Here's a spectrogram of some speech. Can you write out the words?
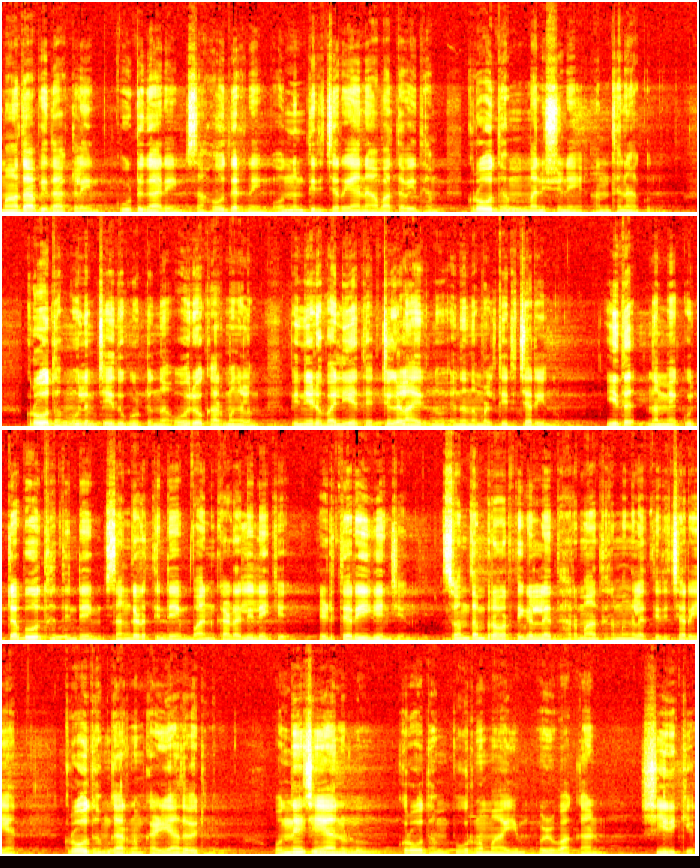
മാതാപിതാക്കളെയും കൂട്ടുകാരെയും സഹോദരനെയും ഒന്നും തിരിച്ചറിയാനാവാത്ത വിധം ക്രോധം മനുഷ്യനെ അന്ധനാക്കുന്നു. ക്രോധം മൂലം ചെയ്തു കൂട്ടുന്ന ഓരോ കർമ്മങ്ങളും പിന്നീട് വലിയ തെറ്റുകളായിരുന്നു എന്ന് നമ്മൾ തിരിച്ചറിയുന്നു. ഇത് നമ്മെ കുറ്റബോധത്തിന്റെയും സങ്കടത്തിന്റെയും വൻ കടലിലേക്ക് എടുത്തെറിയുകയും ചെയ്യുന്നു. സ്വന്തം പ്രവർത്തികളിലെ ധർമ്മ അധർമ്മങ്ങളെ തിരിച്ചറിയാൻ ക്രോധം കാരണം കഴിയാതെ വരുന്നു. ഒന്നേ ചെയ്യാനുള്ളൂ ക്രോധം പൂർണമായും ഒഴിവാക്കാൻ ശീലിക്കുക.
